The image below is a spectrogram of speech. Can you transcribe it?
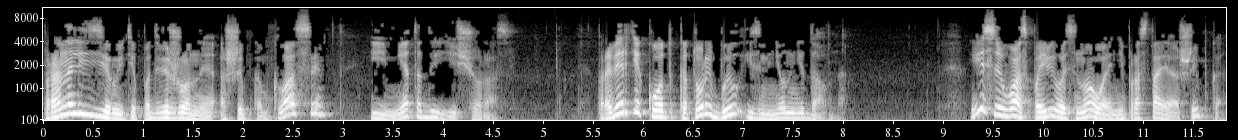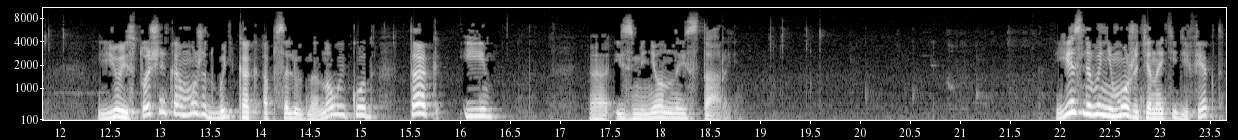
Проанализируйте подверженные ошибкам классы и методы еще раз. Проверьте код, который был изменен недавно. Если у вас появилась новая непростая ошибка, ее источником может быть как абсолютно новый код, так и э, измененный старый. Если вы не можете найти дефект,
